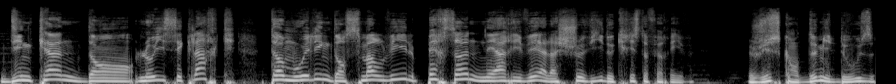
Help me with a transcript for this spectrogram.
Dean Kahn dans Lois et Clark, Tom Welling dans Smallville, personne n'est arrivé à la cheville de Christopher Reeve. Jusqu'en 2012,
